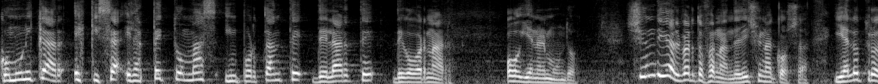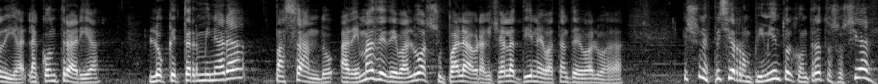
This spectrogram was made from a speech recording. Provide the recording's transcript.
Comunicar es quizá el aspecto más importante del arte de gobernar hoy en el mundo. Si un día Alberto Fernández dice una cosa y al otro día la contraria, lo que terminará pasando, además de devaluar su palabra, que ya la tiene bastante devaluada, es una especie de rompimiento del contrato social.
